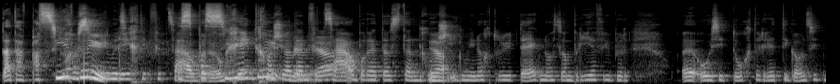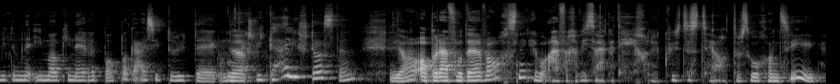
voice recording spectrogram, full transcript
da, da passiert nichts. Du kannst nicht richtig verzaubern. Und Kind kannst du ja dann verzaubern, dass dann kommst ja. irgendwie nach drei Tagen noch so einen Brief über äh, unsere Tochter redet die ganze Zeit mit einem imaginären Papagei seit drei Tagen. Und ja. du denkst, wie geil ist das denn? Ja, aber auch von den Erwachsenen, die einfach wie sagen, hey, ich habe nicht gewusst, dass Theater so kann sein kann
